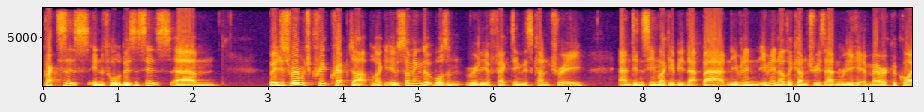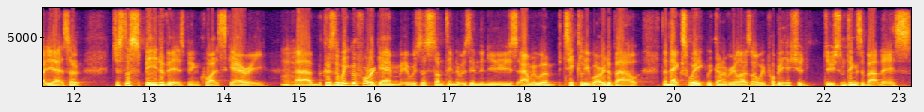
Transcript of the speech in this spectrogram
practices into all the businesses um, but it just very much cre- crept up. Like it was something that wasn't really affecting this country and didn't seem like it'd be that bad. And even in even in other countries, it hadn't really hit America quite yet. So just the speed of it has been quite scary. Mm-hmm. Uh, because the week before a game, it was just something that was in the news, and we weren't particularly worried about. The next week, we kind of realized, oh, we probably should do some things about this.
